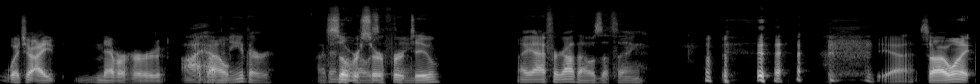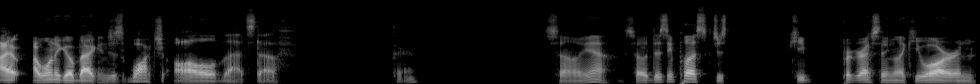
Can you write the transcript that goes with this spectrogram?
which I never heard. I About haven't either. I Silver that was a Surfer too. Yeah, I forgot that was a thing. yeah, so I want to I, I want to go back and just watch all of that stuff. Fair. So yeah, so Disney Plus just keep progressing like you are, and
